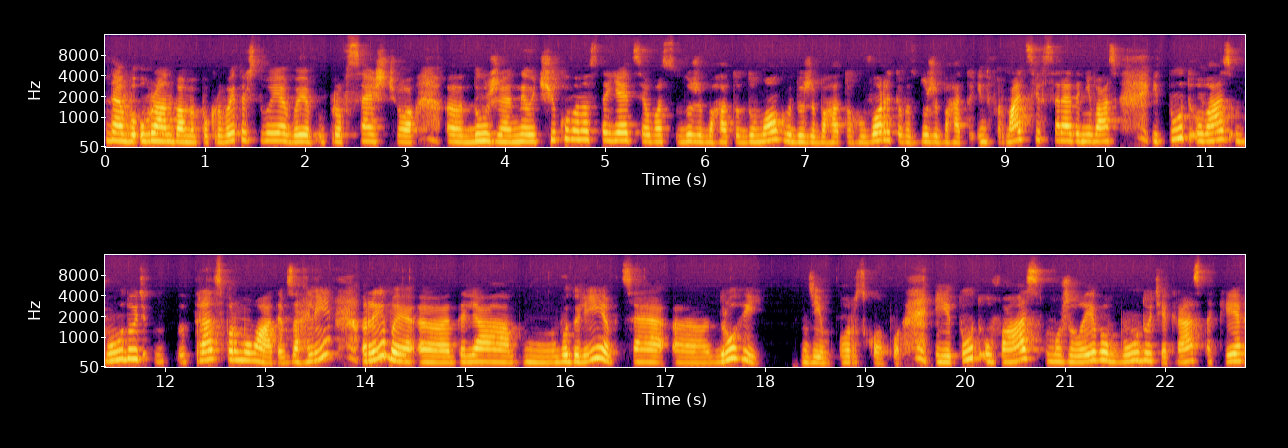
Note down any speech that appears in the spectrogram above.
де уран вами покровительствує, ви про все, що е, дуже неочікувано стається. У вас дуже багато думок, ви дуже багато говорите, у вас дуже багато інформації всередині вас, і тут у вас будуть трансформувати взагалі риби е, для водоліїв. Це е, другий. Дім гороскопу, і тут у вас можливо будуть якраз таки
